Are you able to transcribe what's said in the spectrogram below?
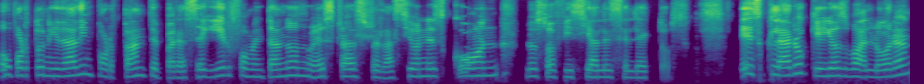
oportunidad importante para seguir fomentando nuestras relaciones con los oficiales electos. Es claro que ellos valoran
